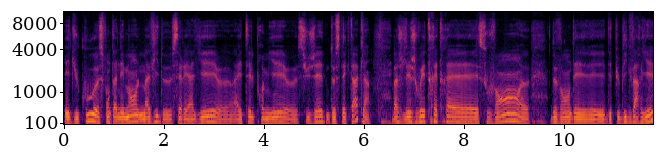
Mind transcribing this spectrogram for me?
Et du coup, euh, spontanément, ma vie de céréalier euh, a été le premier euh, sujet de spectacle. Bah, je l'ai joué très très souvent devant des, des, publics variés.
